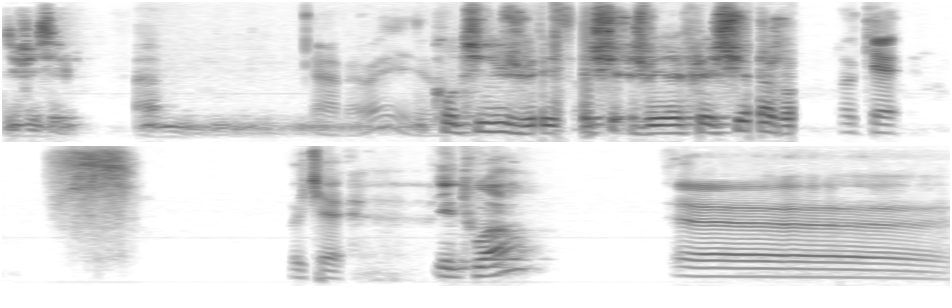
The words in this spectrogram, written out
Difficile. Euh, Ah bah ouais. continue, je vais, je vais réfléchir. je- Ok. Ok. Et toi? Euh,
